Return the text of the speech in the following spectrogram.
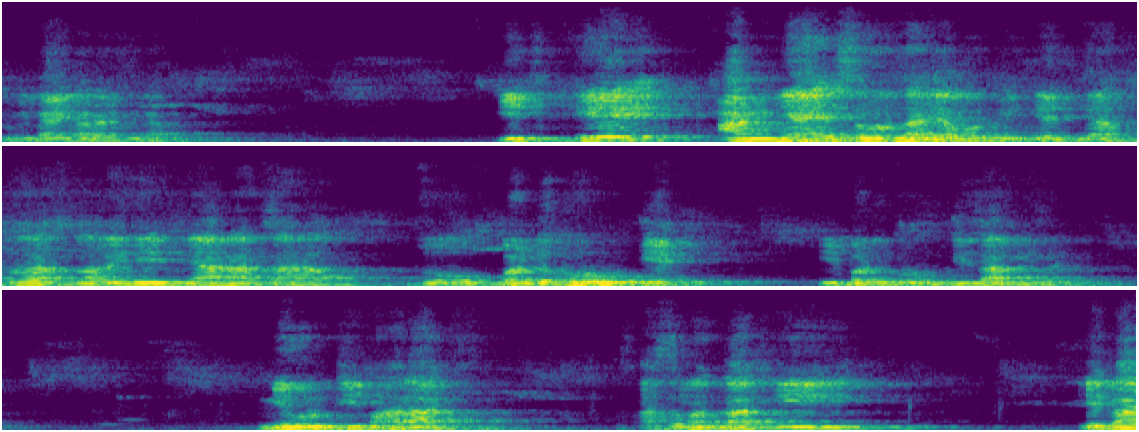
तुम्ही काय करायचं का इतके अन्याय सहन झाल्यावरती त्यांच्यात असणारे जे ज्ञानाचा जो बंडखोर वृत्ती आहे ती बंडखोर जागी जागली निवृत्ती महाराज असं म्हणतात की एका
